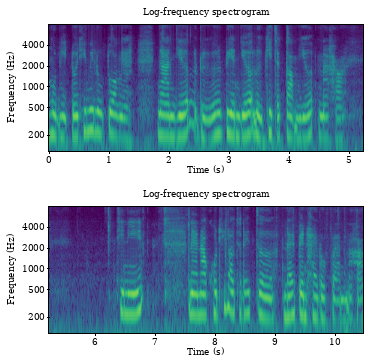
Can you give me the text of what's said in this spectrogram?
หงุดหงิดโดยที่ไม่รู้ตัวไง งานเยอะหรือเรียนเยอะหรือกิจกรรมเยอะนะคะ ทีนี้ในอนาคตที่เราจะได้เจอได้เป็นไฮโรแฟนนะคะ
